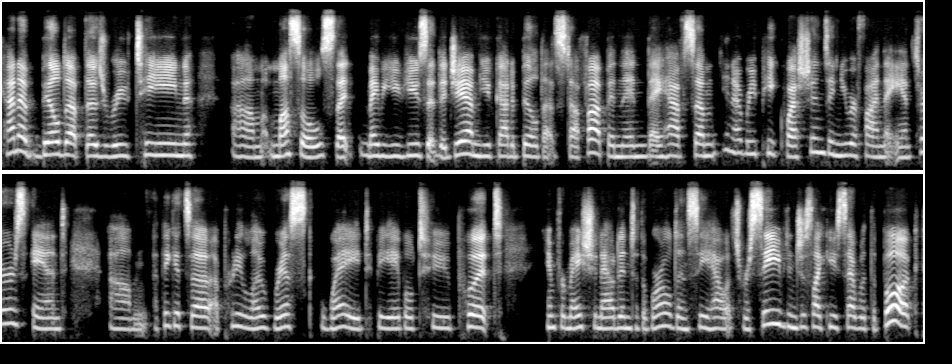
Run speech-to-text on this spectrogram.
kind of build up those routine um, muscles that maybe you use at the gym, you've got to build that stuff up. And then they have some, you know, repeat questions and you refine the answers. And um, I think it's a, a pretty low risk way to be able to put information out into the world and see how it's received. And just like you said with the book,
